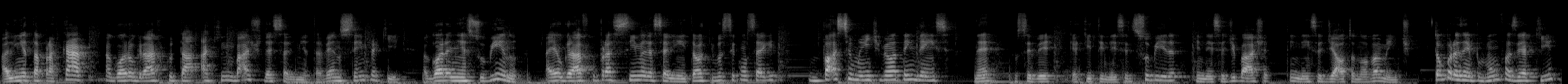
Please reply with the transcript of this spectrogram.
A linha tá para cá, agora o gráfico tá aqui embaixo dessa linha, tá vendo? Sempre aqui. Agora a linha subindo, aí o gráfico para cima dessa linha. Então aqui você consegue facilmente ver uma tendência, né? Você vê que aqui tendência de subida, tendência de baixa, tendência de alta novamente. Então, por exemplo, vamos fazer aqui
